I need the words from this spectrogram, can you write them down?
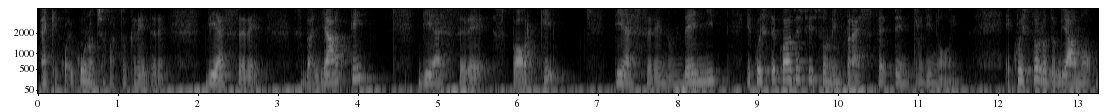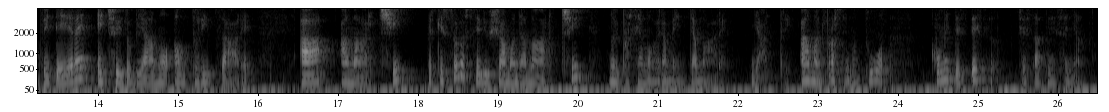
è che qualcuno ci ha fatto credere di essere sbagliati, di essere sporchi, di essere non degni e queste cose si sono impresse dentro di noi e questo lo dobbiamo vedere e ci dobbiamo autorizzare a amarci perché solo se riusciamo ad amarci noi possiamo veramente amare gli altri. Ama il prossimo tuo come te stesso ci è stato insegnato.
